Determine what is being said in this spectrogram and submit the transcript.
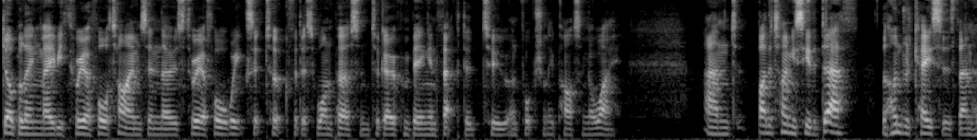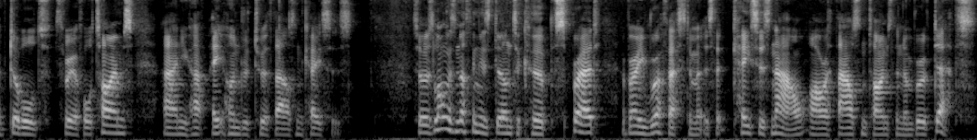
doubling maybe three or four times in those three or four weeks it took for this one person to go from being infected to unfortunately passing away. And by the time you see the death, the 100 cases then have doubled three or four times, and you have 800 to 1,000 cases. So, as long as nothing is done to curb the spread, a very rough estimate is that cases now are a thousand times the number of deaths.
